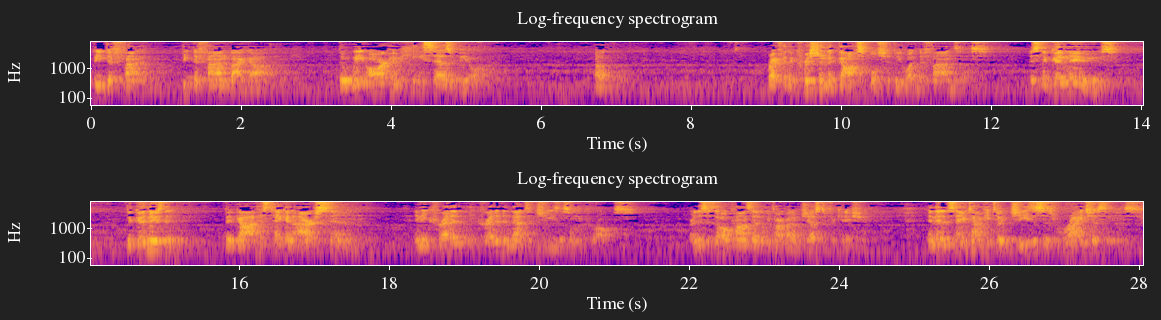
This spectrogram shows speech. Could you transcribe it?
be defined, be defined by God. That we are who He says we are. Uh, Right? For the Christian, the gospel should be what defines us. It's the good news. The good news that, that God has taken our sin and he, credit, he credited that to Jesus on the cross. Right? This is the whole concept that we talk about of justification. And then at the same time, he took Jesus' righteousness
